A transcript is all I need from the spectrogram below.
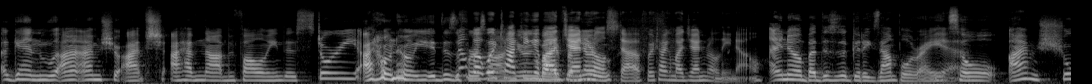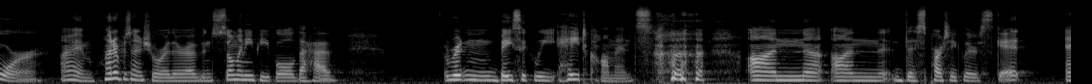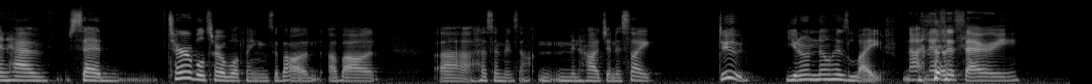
again, I, I'm sure I've, I have not been following this story. I don't know. This is the no, first but we're talking hearing about general stuff. We're talking about generally now. I know, but this is a good example, right? Yeah. So I'm sure, I am 100% sure there have been so many people that have written basically hate comments on on this particular skit and have said terrible terrible things about about uh Hasan Minhaj- Minhaj. And it's like dude you don't know his life. Not necessary.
